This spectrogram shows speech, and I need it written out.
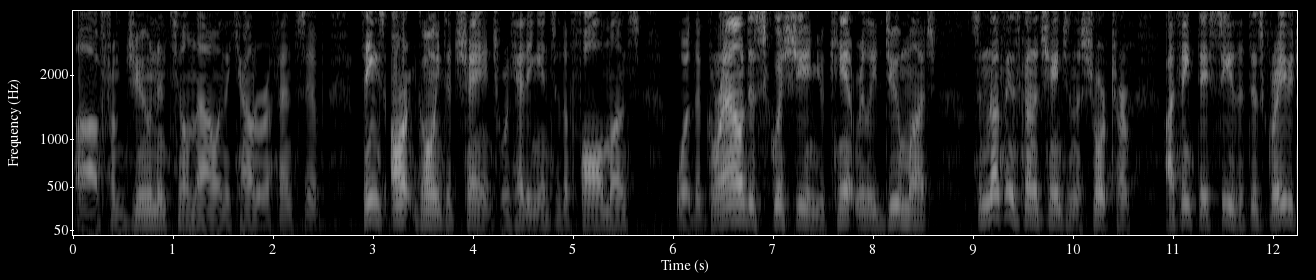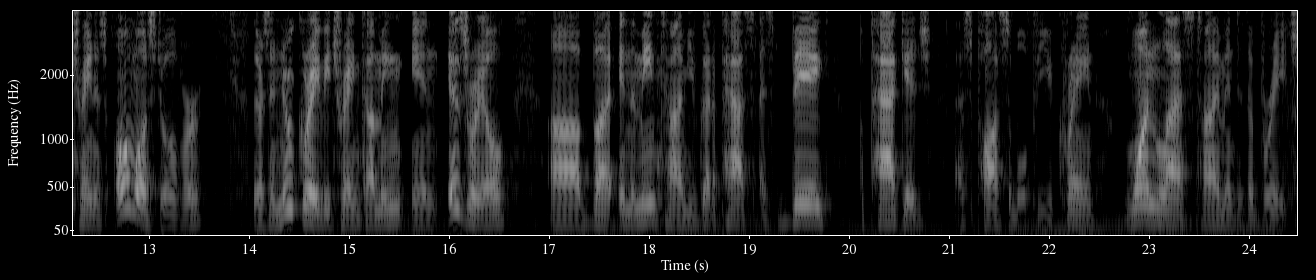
uh, from June until now in the counteroffensive. Things aren't going to change. We're heading into the fall months where the ground is squishy and you can't really do much. So nothing's going to change in the short term. I think they see that this gravy train is almost over. There's a new gravy train coming in Israel uh, but in the meantime, you've got to pass as big a package as possible for Ukraine one last time into the breach.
